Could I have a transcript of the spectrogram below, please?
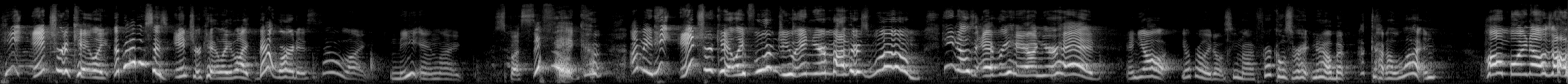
He intricately, the Bible says intricately, like that word is so like neat and like specific. I mean, he intricately formed you in your mother's womb. He knows every hair on your head. And y'all, y'all probably don't see my freckles right now, but I got a lot. And homeboy knows all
